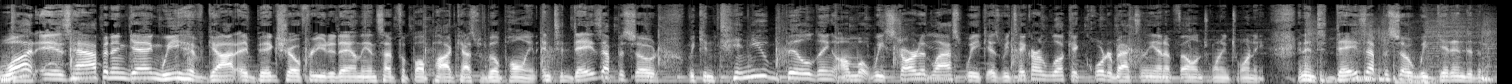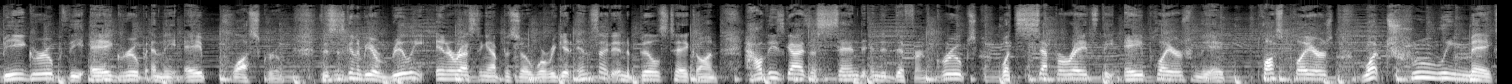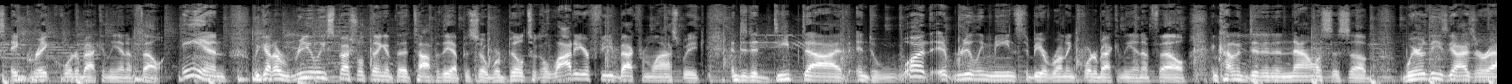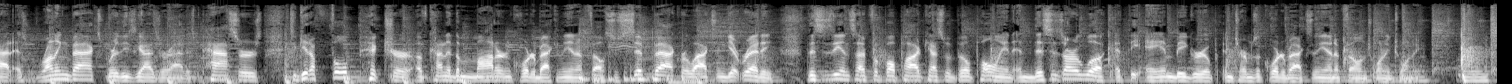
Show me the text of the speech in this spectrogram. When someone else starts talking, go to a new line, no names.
What is happening, gang? We have got a big show for you today on the Inside Football Podcast with Bill Polian. In today's episode, we continue building on what we started last week as we take our look at quarterbacks in the NFL in 2020. And in today's episode, we get into the B group, the A group, and the A plus group. This is going to be a really interesting episode where we get insight into Bill's take on how these guys ascend into different groups, what separates the A players from the A plus players, what truly makes a great quarterback in the NFL. And we got a really special thing at the top of the episode where Bill took a lot of your feedback from last week and did a deep dive into what it really means to be a running quarterback in the NFL and kind of did an analysis of where these guys are at as running backs, where these guys are at as passers, to get a full picture of kind of the modern quarterback in the NFL. So sit back, relax, and get ready. This is the Inside Football Podcast with Bill Polian, and this is our look at the A and B group in terms of quarterbacks in the NFL in 2020.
